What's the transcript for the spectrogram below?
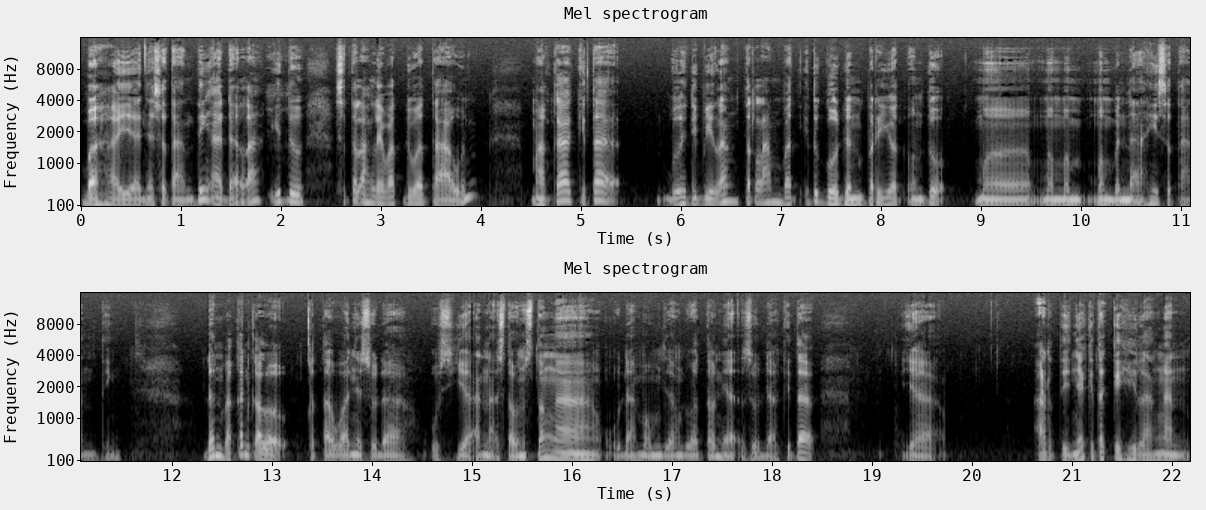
bahayanya stunting adalah itu. Setelah lewat dua tahun maka kita boleh dibilang terlambat. Itu golden period untuk me, me, membenahi stunting. Dan bahkan kalau ketahuannya sudah usia anak setahun setengah udah mau menjelang dua tahun ya sudah. Kita ya artinya kita kehilangan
